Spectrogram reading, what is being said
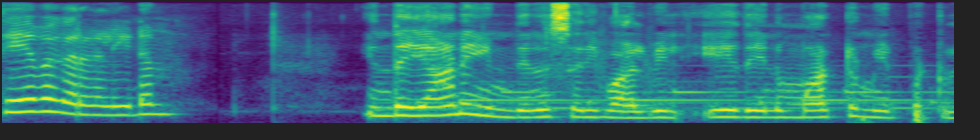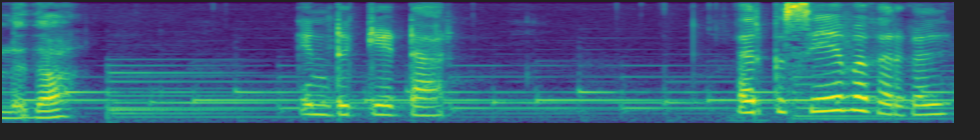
சேவகர்களிடம் இந்த யானையின் தினசரி வாழ்வில் ஏதேனும் மாற்றம் ஏற்பட்டுள்ளதா? என்று கேட்டார். அதற்கு சேவகர்கள்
